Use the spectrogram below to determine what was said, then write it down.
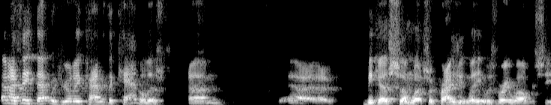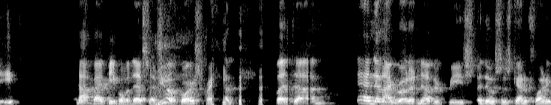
And I think that was really kind of the catalyst, um, uh, because somewhat surprisingly, it was very well received, not by people at SMU, of course, right. but um, and then I wrote another piece. And this was kind of funny.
